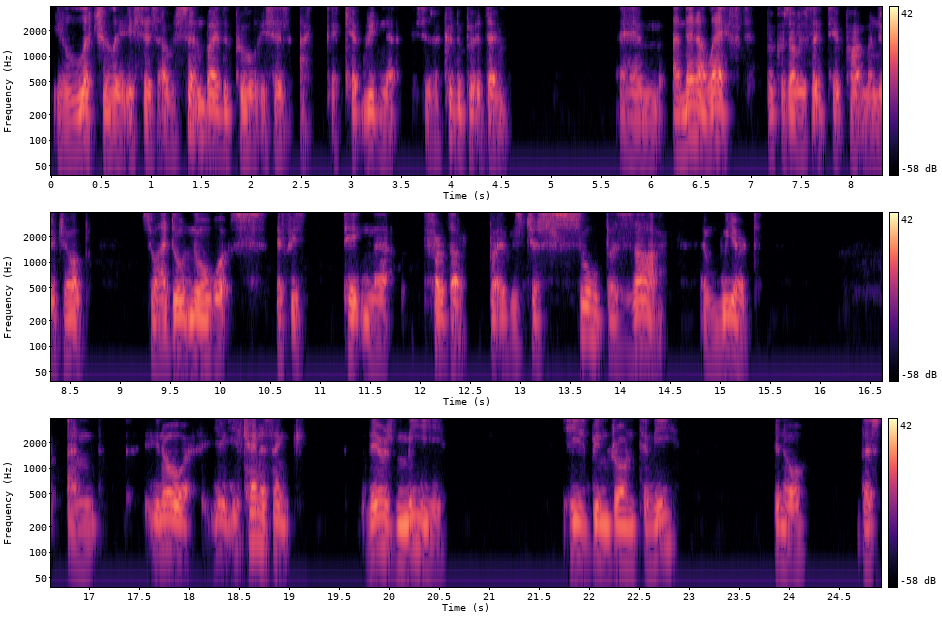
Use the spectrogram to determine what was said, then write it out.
He literally, he says, I was sitting by the pool. He says, I, I kept reading it. He says, I couldn't put it down. Um, and then I left because I was like take part in my new job. So I don't know what's if he's taking that further, but it was just so bizarre and weird. And you know, you, you kind of think, there's me. He's been drawn to me. You know, this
